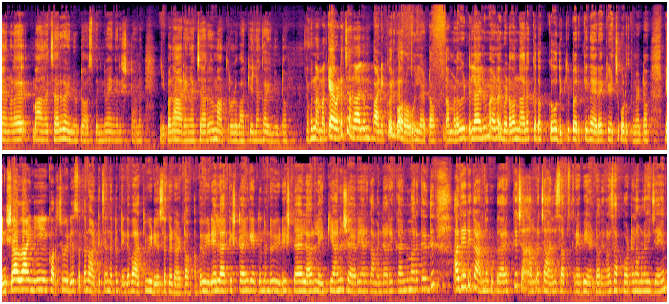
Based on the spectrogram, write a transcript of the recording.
ഞങ്ങൾ ഞങ്ങളെ മാങ്ങച്ചാറ് കഴിഞ്ഞു കേട്ടോ ഹസ്ബൻഡിന് ഭയങ്കര ഇഷ്ടമാണ് ഇനിയിപ്പോൾ നാരങ്ങാച്ചാർ മാത്രമേ ഉള്ളൂ ബാക്കിയെല്ലാം കഴിഞ്ഞു കേട്ടോ അപ്പം നമുക്ക് എവിടെ ചെന്നാലും പണിക്കൊരു കുറവുമില്ല കേട്ടോ. നമ്മളെ വീട്ടിലായാലും വേണം. ഇവിടെ വന്നാലൊക്കെ ഇതൊക്കെ ഒതുക്കി പെറുക്കി നേരെയാക്കി വെച്ച് കൊടുക്കണം കേട്ടോ. ഇൻഷാല്ല ഇനി കുറച്ച് വീഡിയോസൊക്കെ നാട്ടിൽ ചെന്നിട്ട് ഇതിന്റെ ബാക്കി വീഡിയോസൊക്കെ ഇടാം കേട്ടോ. അപ്പോൾ വീഡിയോ എല്ലാവർക്കും ഇഷ്ടമായാലും കരുതുന്നുണ്ട്. വീഡിയോ ഇഷ്ടമായ എല്ലാവരും ലൈക്ക് ചെയ്യാനും ഷെയർ ചെയ്യാനും കമന്റ് അറിയിക്കാനും മറക്കരുത്. ആദ്യമായിട്ട് കാണുന്ന കൂട്ടുകാരൊക്കെ നമ്മുടെ ചാനൽ സബ്സ്ക്രൈബ് ചെയ്യാം കേട്ടോ. നിങ്ങളെ സപ്പോർട്ടാണ് നമ്മളെ വിജയം.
